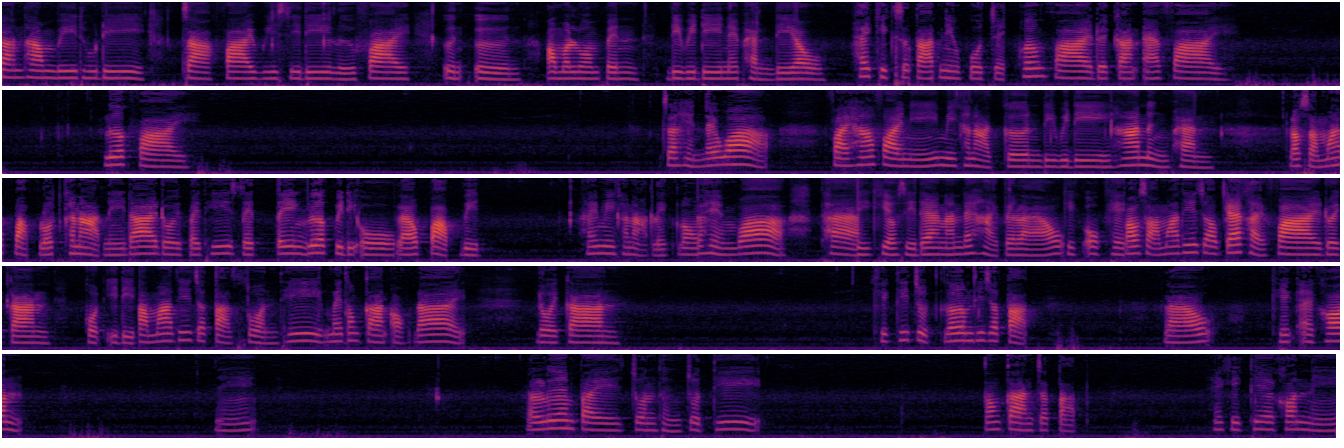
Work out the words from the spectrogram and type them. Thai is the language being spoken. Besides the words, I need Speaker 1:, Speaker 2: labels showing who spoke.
Speaker 1: การทำ V2D จากไฟล์ VCD หรือไฟล์อื่น ๆ เอามารวมเป็น DVD ในแผ่นเดียว ให้คลิก Start New Project เพิ่มไฟล์โดยการ Add ไฟล์ เลือกไฟล์ จะเห็นได้ว่า ไฟล์ 5 ไฟล์นี้มีขนาดเกิน DVD 51 แผ่น เราสามารถปรับลดขนาดนี้ได้โดยไปที่ Setting เลือกวิดีโอ แล้วปรับบิตให้มีขนาดเล็กลง จะเห็นว่าแถบสีเขียวสีแดงนั้นได้หายไปแล้ว คลิกโอเค เราสามารถที่จะแก้ไขไฟล์โดยการกด Edit สามารถที่จะตัดส่วนที่ไม่ต้องการออกได้ โดยการ คลิกที่จุดเริ่มที่จะตัด แล้วคลิกไอคอน นี้ แล้วเลื่อนไปจนถึงจุดที่ ต้องการจะตัด ให้คลิกที่ไอคอนนี้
